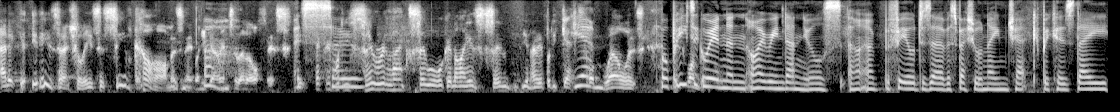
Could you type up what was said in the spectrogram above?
and it, it is actually it's a sea of calm, isn't it, when you go Oh, into that office? it's Everybody's so- so, relaxed, so organised, so you know everybody gets Yeah. on well. It's Well, it's Peter wonderful. Gwyn and Irene Daniels, uh, I feel deserve a special name check because they,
